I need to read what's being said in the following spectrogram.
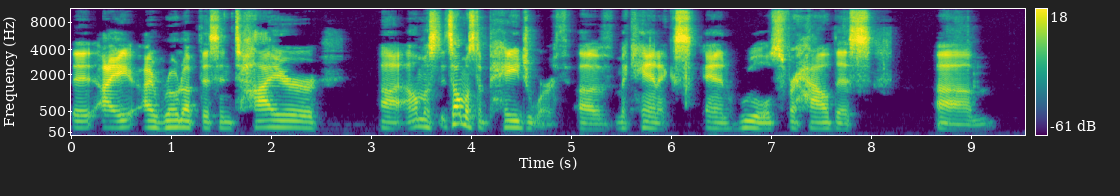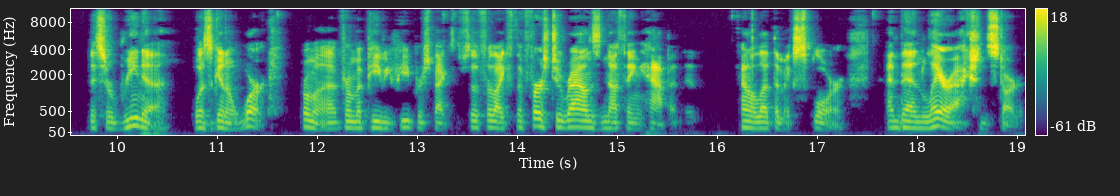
It, i i wrote up this entire uh, almost it's almost a page worth of mechanics and rules for how this um, this arena was going to work from a from a PvP perspective. So for like the first two rounds, nothing happened. It kind of let them explore, and then lair actions started.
